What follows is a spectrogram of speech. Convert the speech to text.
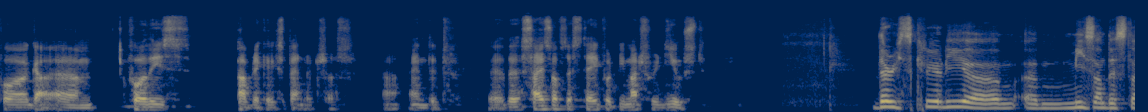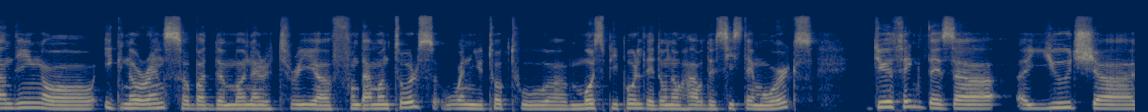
for um, for these public expenditures, uh, and it, uh, the size of the state would be much reduced. There is clearly um, a misunderstanding or ignorance about the monetary uh, fundamentals. When you talk to uh, most people, they don't know how the system works. Do you think there's a, a huge uh,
